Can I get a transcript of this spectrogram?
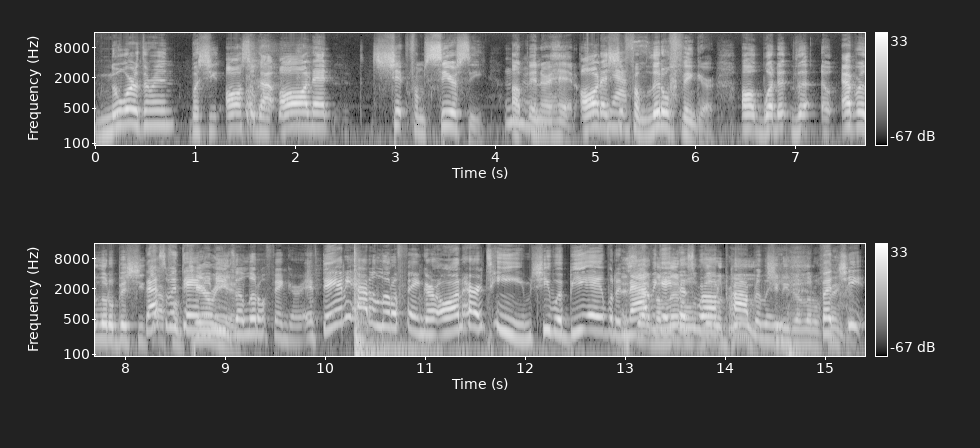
northern, but she also got all that shit from Cersei. Up in her mm-hmm. head, all that shit Yes. from Littlefinger, all what the ever little bit she That's what Danny Tyrion. needs a little finger. If Danny had a little finger on her team, she would be able to Instead navigate little- this world little dude, properly. she needs a little but finger. she,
